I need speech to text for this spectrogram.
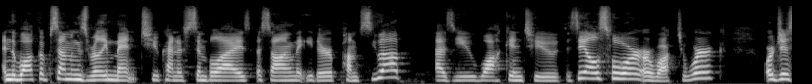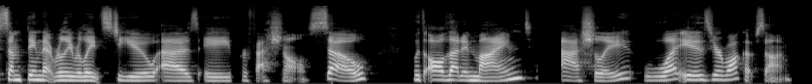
And the walk up song is really meant to kind of symbolize a song that either pumps you up as you walk into the sales floor or walk to work, or just something that really relates to you as a professional. So with all that in mind, Ashley, what is your walk up song?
